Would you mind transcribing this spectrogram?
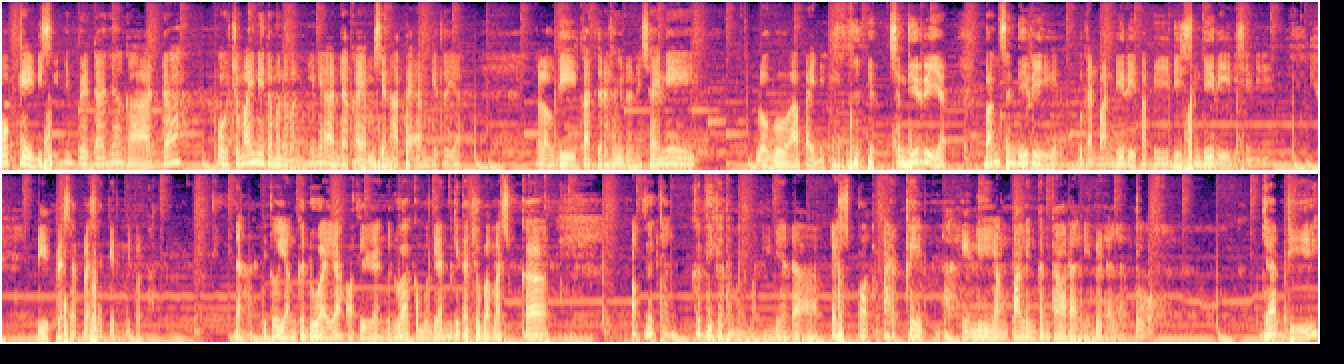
Oke di sini bedanya nggak ada. Oh cuma ini teman-teman. Ini ada kayak mesin ATM gitu ya. Kalau di card driving Indonesia ini logo apa ini? Sendiri ya. Bank sendiri gitu. bukan mandiri tapi di sendiri di sini. Di pleset-plesetin gitu lah nah itu yang kedua ya outlet yang kedua. Kemudian kita coba masuk ke outlet yang ketiga teman-teman. Ini ada export arcade. Nah ini yang paling kentara ini bedanya tuh. Jadi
